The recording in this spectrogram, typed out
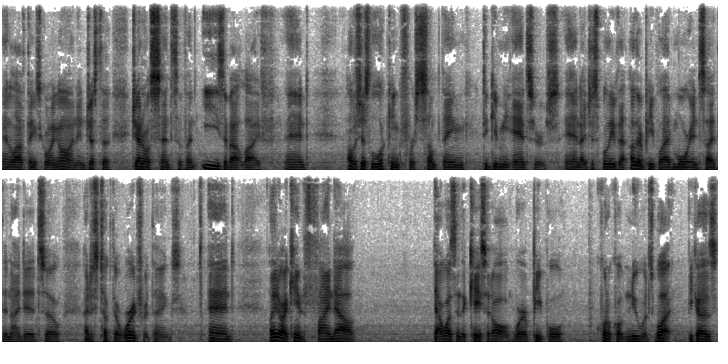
and a lot of things going on, and just a general sense of unease about life. And I was just looking for something to give me answers. And I just believe that other people had more insight than I did. So I just took their word for things. And later I came to find out that wasn't the case at all, where people, quote unquote, knew what's what. Because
